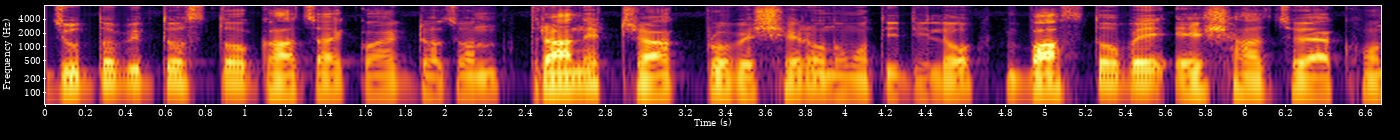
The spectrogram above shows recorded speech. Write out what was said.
যুদ্ধবিধ্বস্ত গাজায় কয়েক ডজন ত্রাণের ট্রাক প্রবেশের অনুমতি দিল। বাস্তবে এ সাহায্য এখন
